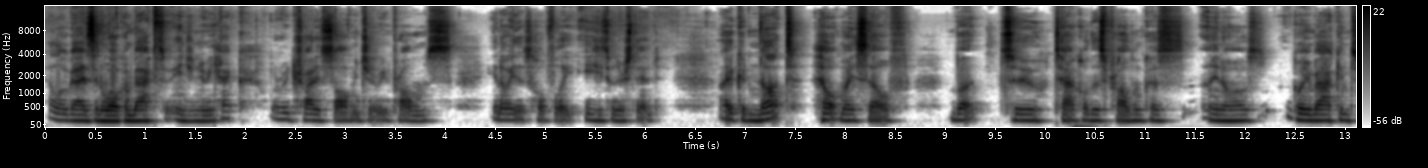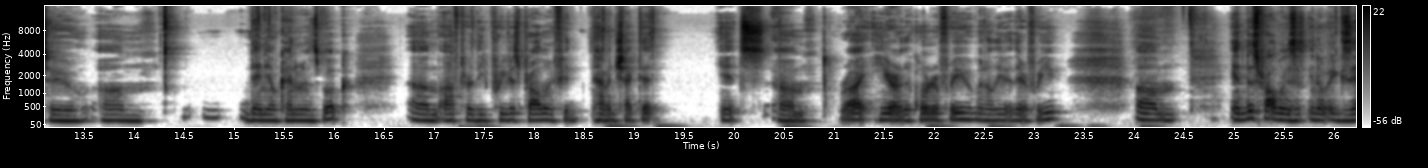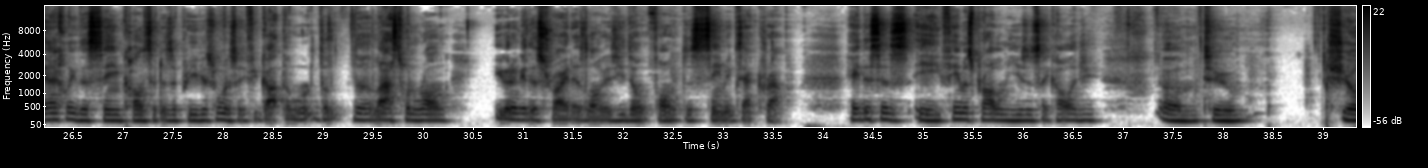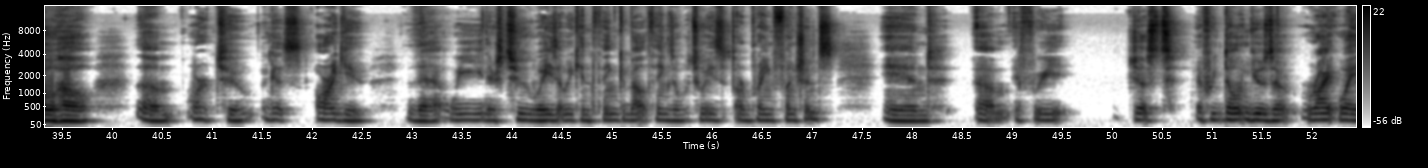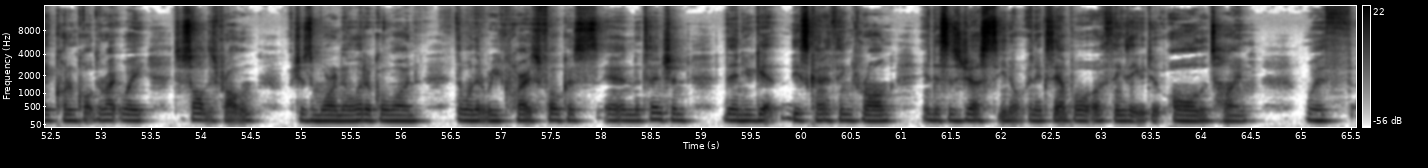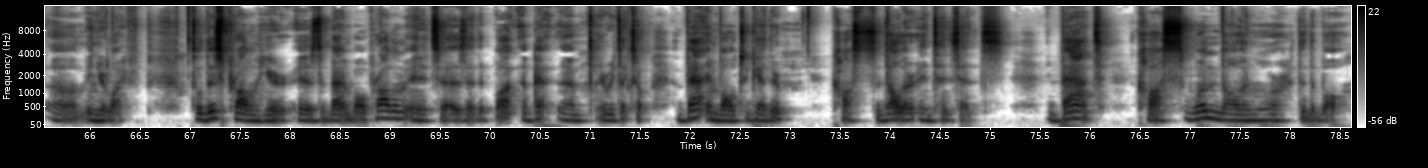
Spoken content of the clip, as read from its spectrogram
Hello guys and welcome back to Engineering Hack, where we try to solve engineering problems in a way that's hopefully easy to understand. I could not help myself but to tackle this problem because, you know, I was going back into um, Daniel Kahneman's book um, after the previous problem. If you haven't checked it, it's um, right here on the corner for you. I'm going to leave it there for you. Um, and this problem is, you know, exactly the same concept as the previous one. So if you got the, the, the last one wrong, you're going to get this right as long as you don't fall into the same exact trap. Okay, this is a famous problem used in psychology um, to show how, um, or to, I guess, argue that we, there's two ways that we can think about things and which ways our brain functions. And um, if we just if we don't use the right way, quote unquote, the right way to solve this problem, which is a more analytical one, the one that requires focus and attention, then you get these kind of things wrong. And this is just, you know, an example of things that you do all the time with um, in your life. So this problem here is the bat and ball problem, and it says that the bat, a bat um, it reads like so: a bat and ball together costs a dollar and ten cents. The bat costs one dollar more than the ball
